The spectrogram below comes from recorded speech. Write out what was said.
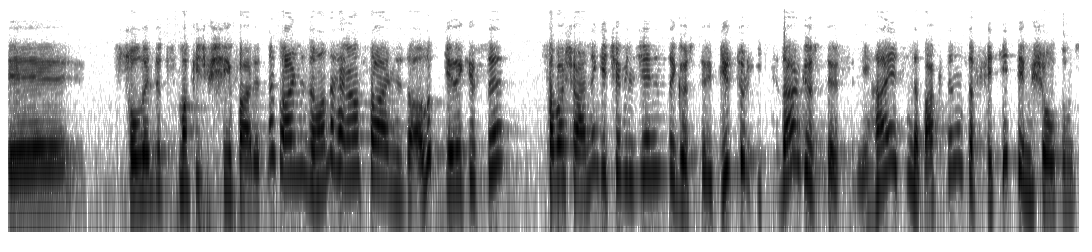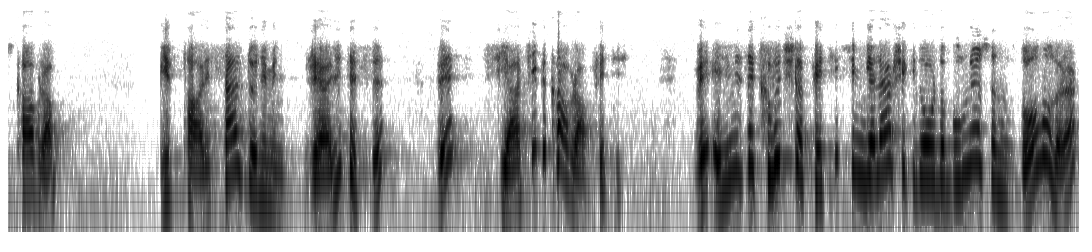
e, sol elde tutmak hiçbir şey ifade etmez. Aynı zamanda her an sağ elinize alıp gerekirse savaş haline geçebileceğinizi de gösteriyor. Bir tür iktidar gösterisi. Nihayetinde baktığınızda fetih demiş olduğumuz kavram bir tarihsel dönemin realitesi ve siyasi bir kavram fetih. Ve elinizde kılıçla fetih simgeler şekilde orada bulunuyorsanız doğal olarak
